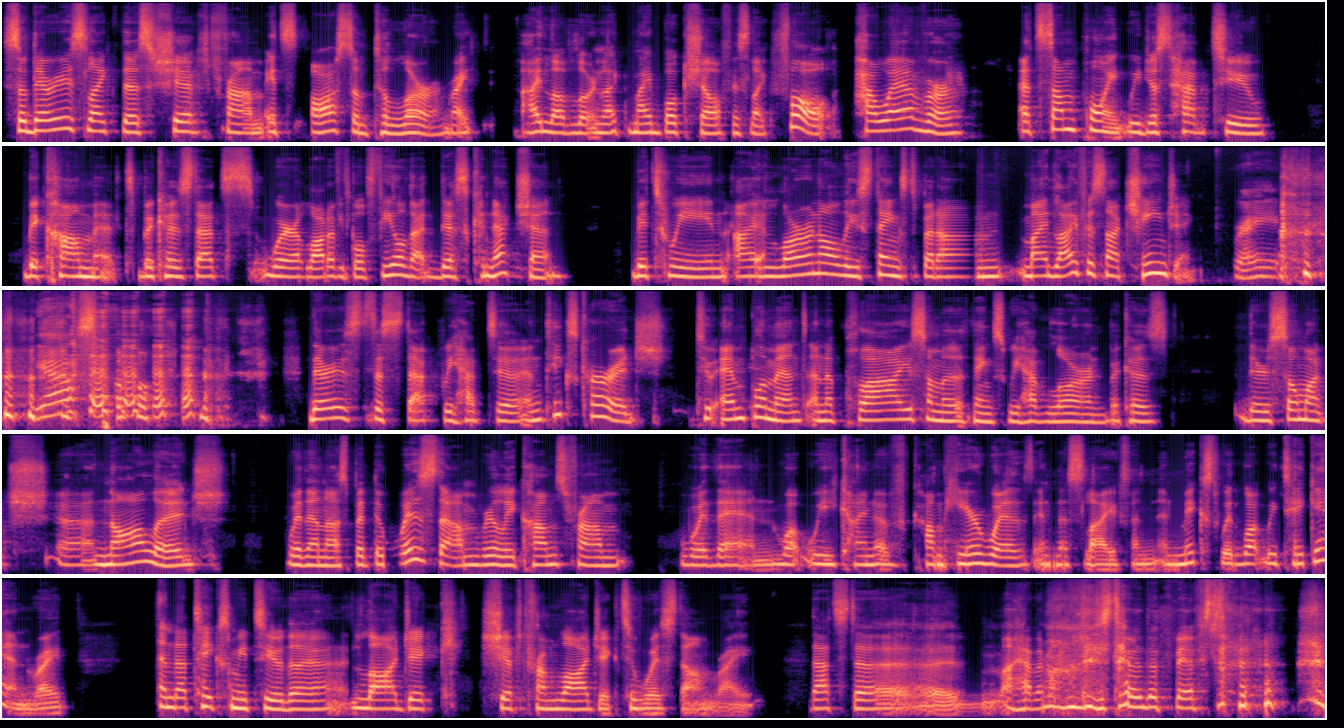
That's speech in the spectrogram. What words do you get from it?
So there is like this shift from it's awesome to learn, right? I love learning. Like my bookshelf is like full. However, at some point we just have to become it because that's where a lot of people feel that disconnection between I learn all these things, but um, my life is not changing. Right. Yeah. so, there is the step we have to, and takes courage to implement and apply some of the things we have learned because there's so much uh, knowledge within us, but the wisdom really comes from within what we kind of come here with in this life and, and mixed with what we take in, right? And that takes me to the logic shift from logic to wisdom, right? That's the I have it on the list of the fifth,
